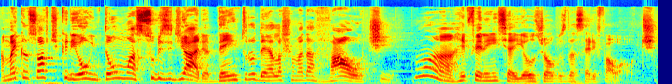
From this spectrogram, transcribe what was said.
a Microsoft criou então uma subsidiária dentro dela chamada Vault, uma referência aí aos jogos da série Fallout.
